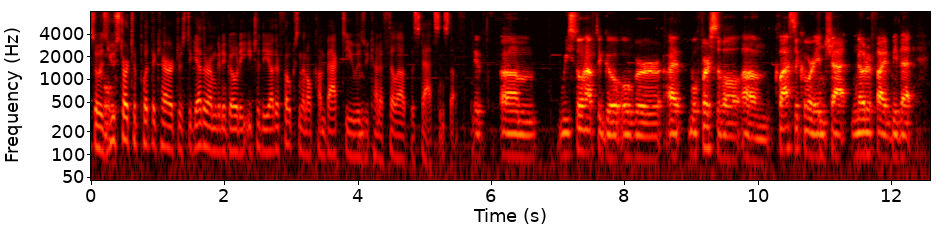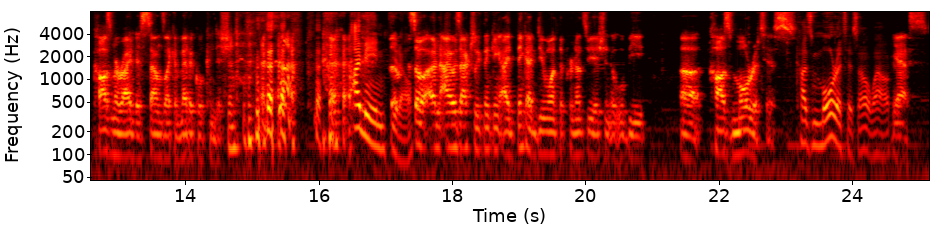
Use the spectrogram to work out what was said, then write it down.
So as you start to put the characters together, I'm going to go to each of the other folks, and then I'll come back to you as we kind of fill out the stats and stuff. If, um, we still have to go over. I, well, first of all, um, Classicor in chat notified me that cosmeritis sounds like a medical condition. I mean, you know, so, and I was actually thinking, I think I do want the pronunciation. It will be uh, cosmoritis. Cosmoritis. Oh wow. Okay. Yes,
